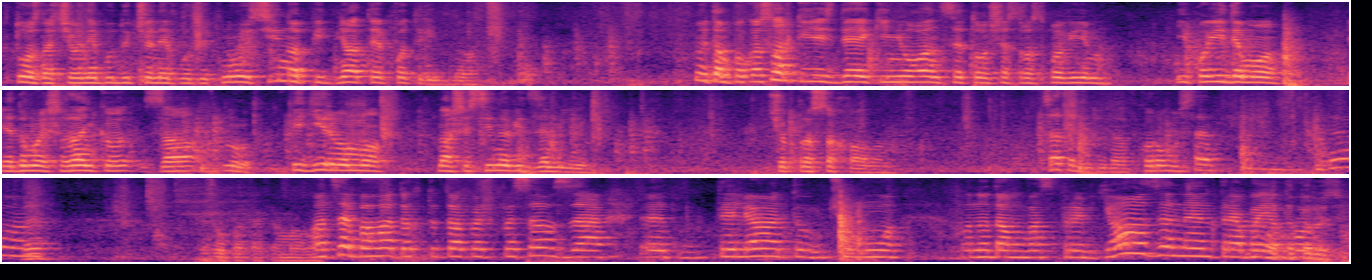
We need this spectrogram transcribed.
Хто знає, чи вони будуть, чи не будуть. Ну, сіно підняти потрібно. Ну і там по косарки є деякі нюанси, то зараз розповім. І поїдемо, я думаю, швиденько за, ну, підірвемо наше сіно від землі, щоб просохало. Це тобі туди, в корову все? Да. Де? Жопа така мала. Оце багато хто також писав за е, теляту, чому воно там у вас прив'язане, треба Ну, а його тепер ось.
